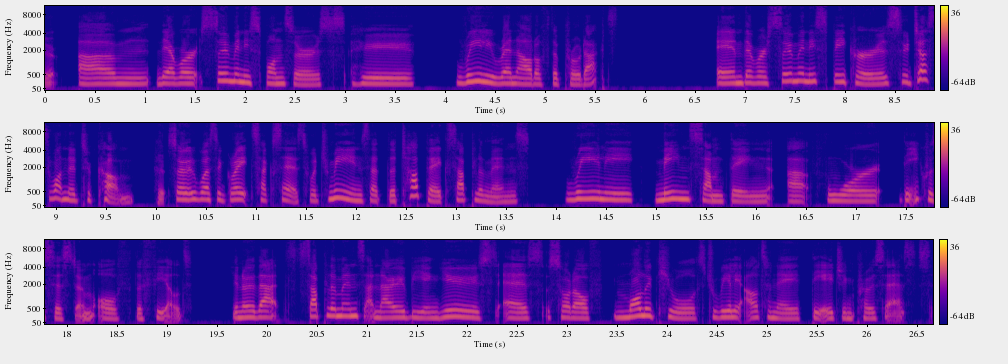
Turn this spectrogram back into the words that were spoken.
Yeah. Um, there were so many sponsors who really ran out of the products. And there were so many speakers who just wanted to come. Yeah. So it was a great success, which means that the topic supplements really means something uh, for the ecosystem of the field. You know, that supplements are now being used as sort of molecules to really alternate the aging process.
